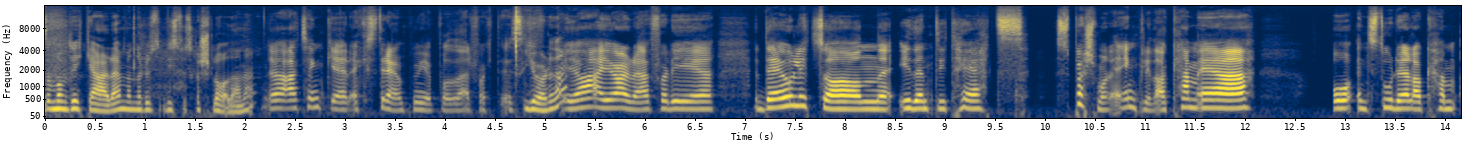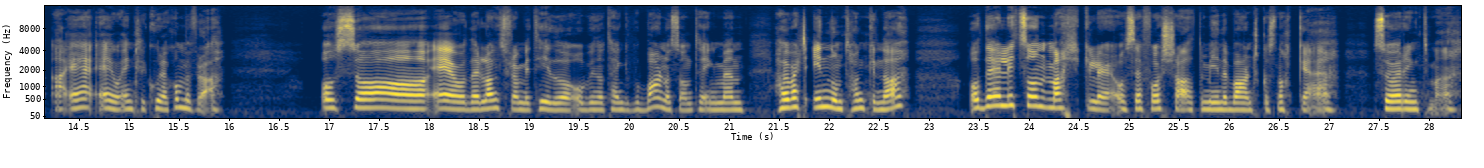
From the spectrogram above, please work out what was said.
som om du ikke er det, men når du, hvis du skal slå deg ned. Ja, jeg tenker ekstremt mye på det der, faktisk. Gjør du det? Ja, jeg gjør det, fordi det er jo litt sånn identitetsspørsmål, egentlig, da. Hvem er jeg? Og en stor del av hvem jeg er, er jo egentlig hvor jeg kommer fra. Og så er jo det langt fram i tid å, å begynne å tenke på barn og sånne ting, men jeg har jo vært innom tanken da. Og det er litt sånn merkelig å se for seg at mine barn skal snakke søring til meg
